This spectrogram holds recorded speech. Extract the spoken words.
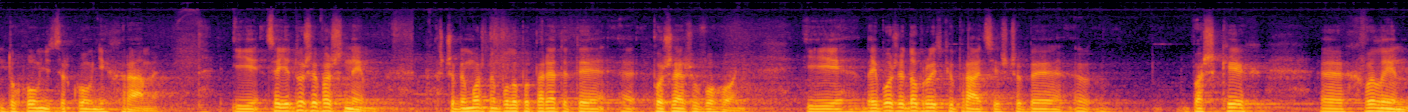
духовні церковні храми. І це є дуже важним, щоб можна було попередити е, пожежу вогонь. І дай Боже доброї співпраці, щоб важких хвилин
